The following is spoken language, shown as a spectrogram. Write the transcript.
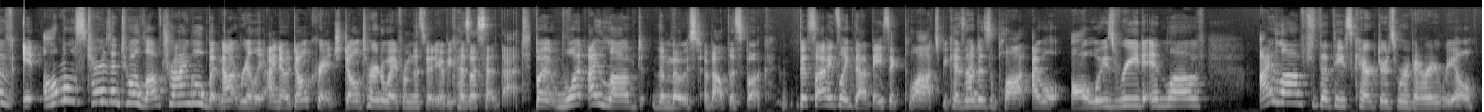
of, it almost turns into a love triangle, but not really. I know, don't cringe. Don't turn away from this video because I said that. But what I loved the most about this book, besides like that basic plot, because that is a plot I will always read and love, I loved that these characters were very real.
